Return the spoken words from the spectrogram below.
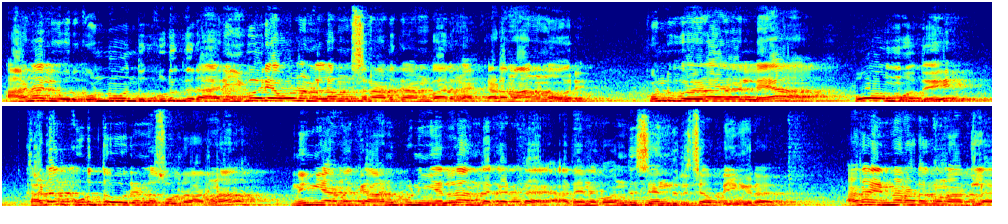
ஆனால் இவர் கொண்டு வந்து கொடுக்குறாரு. இவர் எவ்வளோ நல்ல மனுஷனா இருக்கிறான்னு பாருங்க. கடன் வாங்கினவர். கொண்டு போயிடாரு இல்லையா? போகும்போது கடன் கொடுத்தவர் என்ன சொல்கிறாருன்னா நீங்கள் எனக்கு அனுப்புனீங்கல்ல அந்த கட்டை அது எனக்கு வந்து சேர்ந்துருச்சு அப்படிங்கிறார். ஆனால் என்ன நடக்கும் நாட்டில்?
